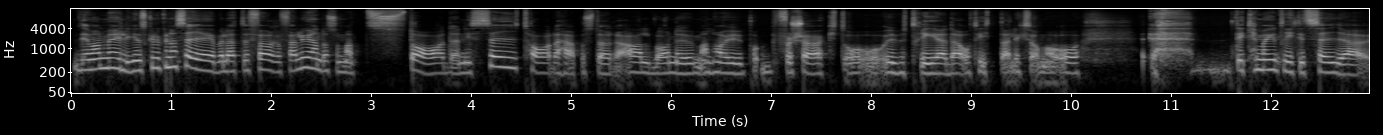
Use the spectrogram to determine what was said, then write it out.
Det man möjligen skulle kunna säga är väl att det förefaller ju ändå som att staden i sig tar det här på större allvar nu. Man har ju försökt att utreda och titta liksom. Och, och, eh, det kan man ju inte riktigt säga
